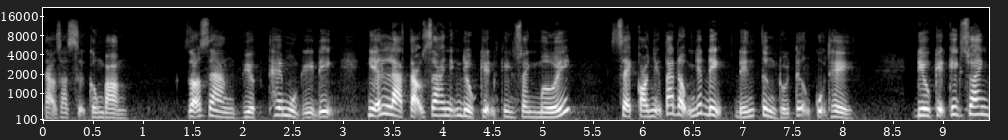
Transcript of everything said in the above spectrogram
tạo ra sự công bằng. Rõ ràng việc thêm một nghị định nghĩa là tạo ra những điều kiện kinh doanh mới sẽ có những tác động nhất định đến từng đối tượng cụ thể. Điều kiện kinh doanh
